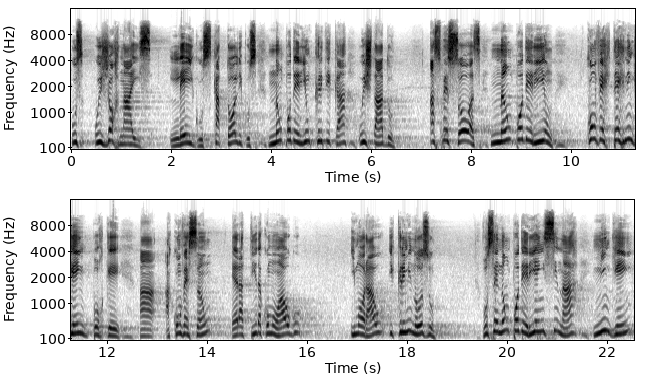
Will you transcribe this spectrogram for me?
Os, os jornais leigos, católicos, não poderiam criticar o Estado. As pessoas não poderiam converter ninguém, porque a, a conversão era tida como algo imoral e criminoso. Você não poderia ensinar ninguém,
